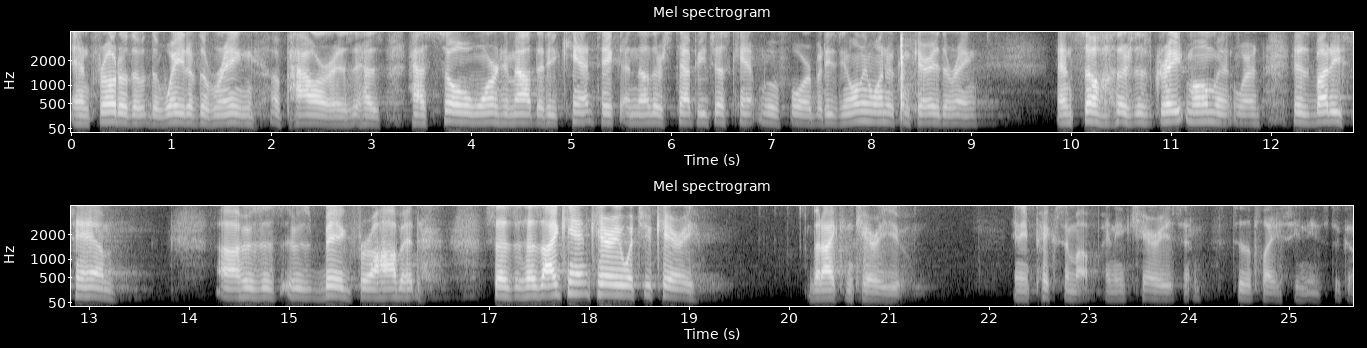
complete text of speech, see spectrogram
and Frodo, the, the weight of the ring of power has, has, has so worn him out that he can't take another step. He just can't move forward, but he's the only one who can carry the ring. And so there's this great moment where his buddy Sam, uh, who's, this, who's big for a hobbit, says, says, I can't carry what you carry, but I can carry you. And he picks him up and he carries him to the place he needs to go.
